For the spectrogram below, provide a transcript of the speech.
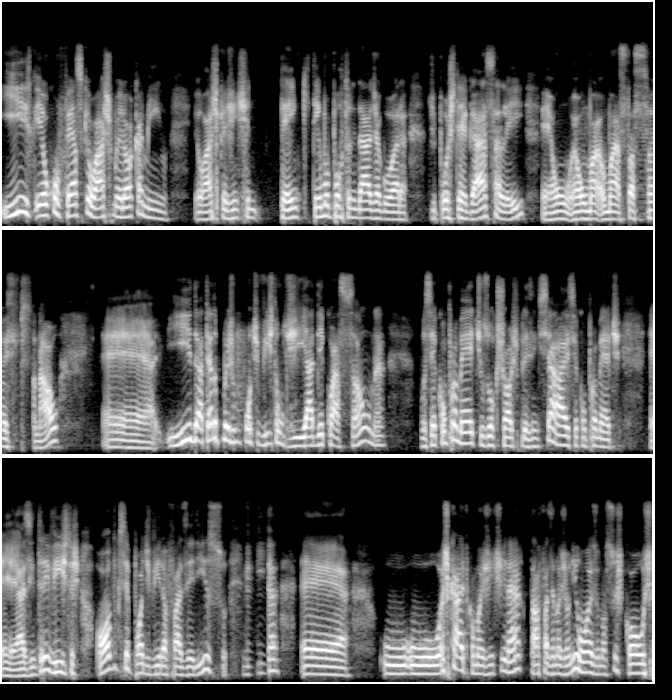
e eu confesso que eu acho o melhor caminho. Eu acho que a gente tem que tem uma oportunidade agora de postergar essa lei, é, um, é uma, uma situação excepcional. É, e até do mesmo ponto de vista de adequação, né? Você compromete os workshops presenciais, você compromete é, as entrevistas. Óbvio que você pode vir a fazer isso via é, o, o Skype, como a gente né, tá fazendo as reuniões, os nossos calls,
